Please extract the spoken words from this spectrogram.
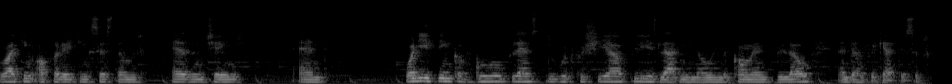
writing operating systems hasn't changed and what do you think of Google plans to do with Fuchsia? Please let me know in the comments below and don't forget to subscribe.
